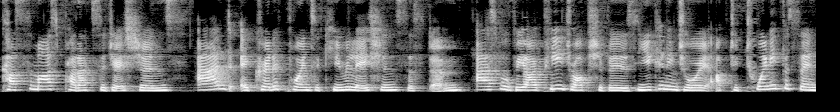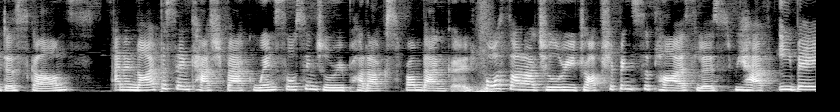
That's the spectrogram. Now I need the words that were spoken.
customized product suggestions, and a credit point accumulation system. As for VIP dropshippers, you can enjoy up to 20% discounts and a 9% cashback when sourcing jewelry products from Banggood. Fourth on our jewelry dropshipping suppliers list, we have eBay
